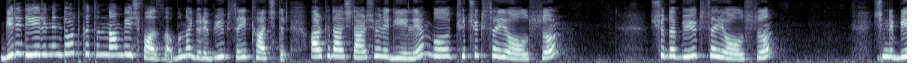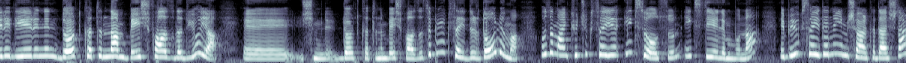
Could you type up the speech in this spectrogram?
biri diğerinin 4 katından 5 fazla. Buna göre büyük sayı kaçtır? Arkadaşlar şöyle diyelim. Bu küçük sayı olsun. Şu da büyük sayı olsun. Şimdi biri diğerinin 4 katından 5 fazla diyor ya. E, şimdi 4 katının 5 fazlası büyük sayıdır doğru mu? O zaman küçük sayı x olsun. x diyelim buna. E, büyük sayıda neymiş arkadaşlar?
